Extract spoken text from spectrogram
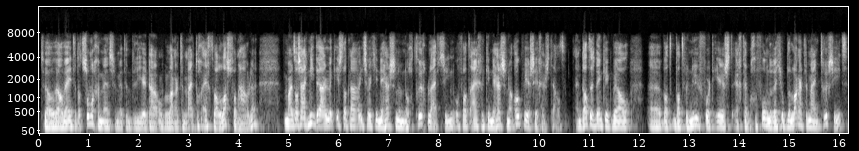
Terwijl we wel weten dat sommige mensen met een delier daar op lange termijn toch echt wel last van houden. Maar het was eigenlijk niet duidelijk, is dat nou iets wat je in de hersenen nog terug blijft zien of wat eigenlijk in de hersenen ook weer zich herstelt. En dat is denk ik wel uh, wat, wat we nu voor het eerst echt hebben gevonden. Dat je op de lange termijn terugziet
